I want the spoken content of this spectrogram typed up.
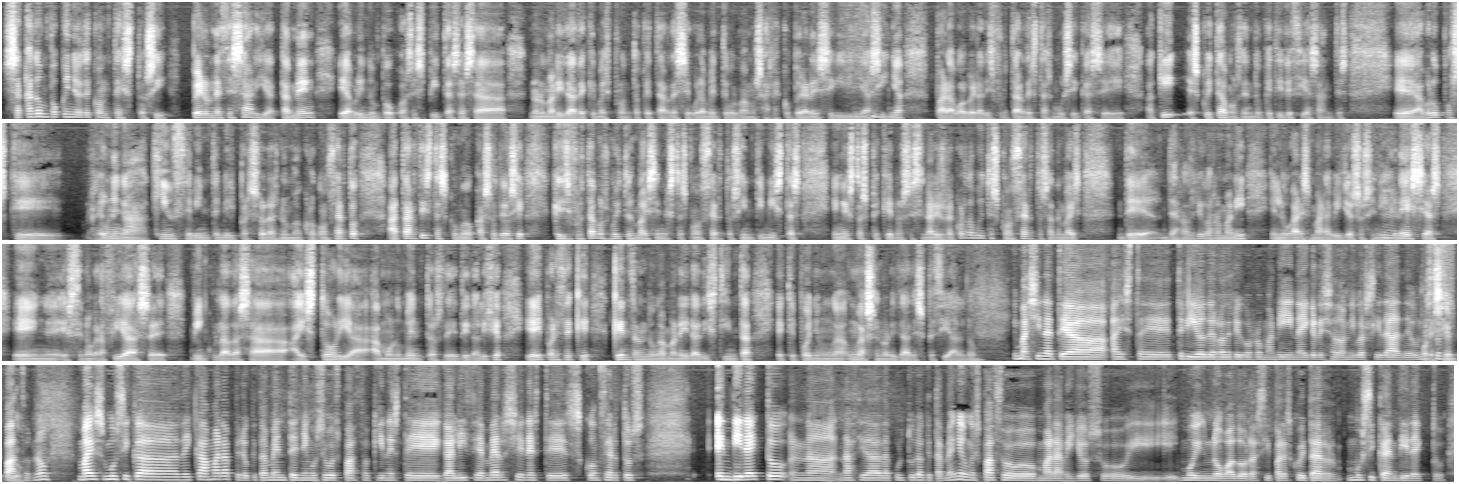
sacada un poquinho de contexto, sí, pero necesaria tamén e abrindo un pouco as espitas esa normalidade que máis pronto que tarde seguramente volvamos a recuperar en seguiña siña para volver a disfrutar destas músicas e aquí escoitamos dentro que ti decías antes eh, a grupos que reúnen a 15, 20 mil nun macroconcerto, ata artistas como é o caso de hoxe, que disfrutamos moitos máis en estes concertos intimistas, en estes pequenos escenarios. Recordo moitos concertos, ademais, de, de Rodrigo Romaní en lugares maravillosos, en mm. igrexas, mm. en escenografías eh, vinculadas a, a historia, a monumentos de, de Galicia, e aí parece que, que entran dunha maneira distinta e que poñen unha, unha sonoridade especial, non? Imagínate a, a este trío de Rodrigo Romaní na igrexa da universidade, un estes espazos, non? Máis música de cámara, pero que tamén teñen o seu espazo aquí neste Galicia Emerxe, nestes concertos en directo na, na Cidade da Cultura, que tamén é un espazo maravilloso e moi innovador así para escoitar música en directo.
